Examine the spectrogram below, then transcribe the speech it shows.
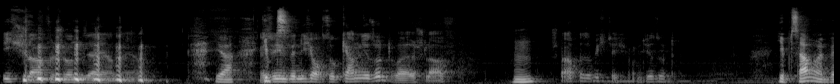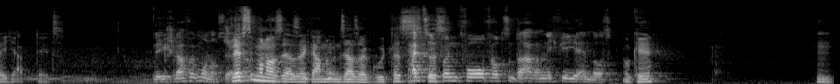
Ich schlafe schon sehr gerne, ja. Ja, Deswegen gibt's, bin ich auch so kerngesund, weil Schlaf. Hm? Schlaf ist wichtig und gesund. gibt's da irgendwelche Updates? Nee, ich schlafe immer noch sehr Schläfst gerne. immer noch sehr, sehr gerne und sehr, sehr gut. Das, Hat sich das, von vor 14 Tagen nicht viel geändert. Okay. Hm.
